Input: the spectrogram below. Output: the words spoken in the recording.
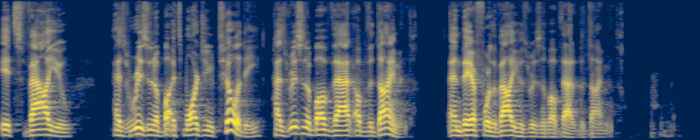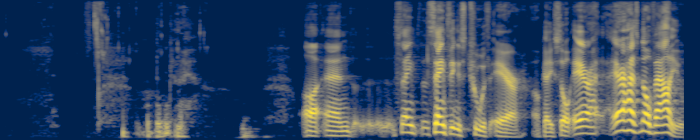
its value has risen above, its margin utility has risen above that of the diamond, and therefore the value has risen above that of the diamond. Okay. Uh, and same, the same thing is true with air. Okay, so air, air has no value.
